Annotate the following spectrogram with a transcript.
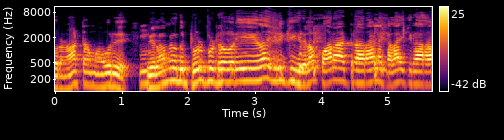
ஒரு நாட்டாம அவரு. இது எல்லாமே வந்து ட்ரோல் பண்றவரே தான் இருக்கு. இதெல்லாம் பாராட்டுறாரா இல்ல கலாய்க்கிறாரா?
